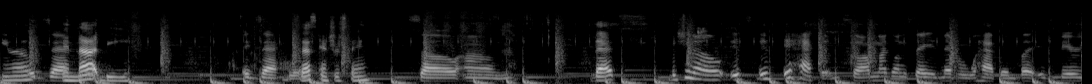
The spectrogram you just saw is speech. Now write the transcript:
you know, exactly. and not be. Exactly. That's interesting. So um, that's but you know it's it, it happens. So I'm not going to say it never will happen, but it's very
